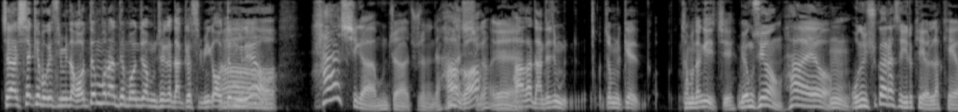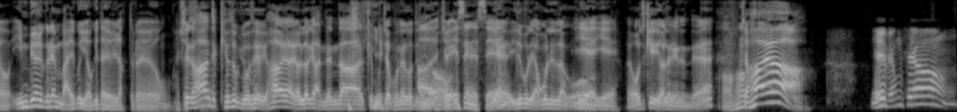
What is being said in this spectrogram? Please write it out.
자, 시작해 보겠습니다. 어떤 분한테 먼저 문제가 낚였습니까? 어떤 어, 분이에요? 하하 씨가 문자 주셨는데 하하? 씨가 예. 하하가 나한테 좀, 좀 이렇게 잘못한 게 있지. 명수 형 하하예요. 음. 오늘 휴가라서 이렇게 연락해요. 인별그램 말고 여기다 연락. 하셨어요. 제가 하한테 계속 요새 하하야 연락이 안 된다 이렇게 문자 보내거든요. 아, 저 SNS 에? 예, 일부러 약 올리려고. 예, 예. 어저께 연락했는데. 어허. 자, 하하야! 예, 명수 형.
